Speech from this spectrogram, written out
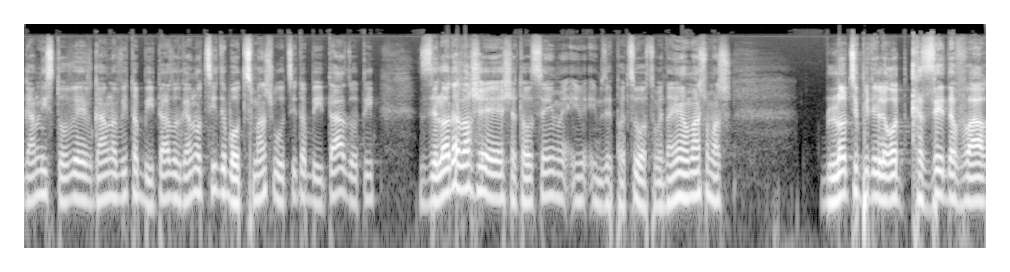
גם להסתובב, גם להביא את הבעיטה הזאת, גם להוציא את זה בעוצמה שהוא הוציא את הבעיטה הזאת, זה לא דבר ש, שאתה עושה אם, אם, זה פצוע. זאת אומרת, אני ממש ממש לא ציפיתי לראות כזה דבר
